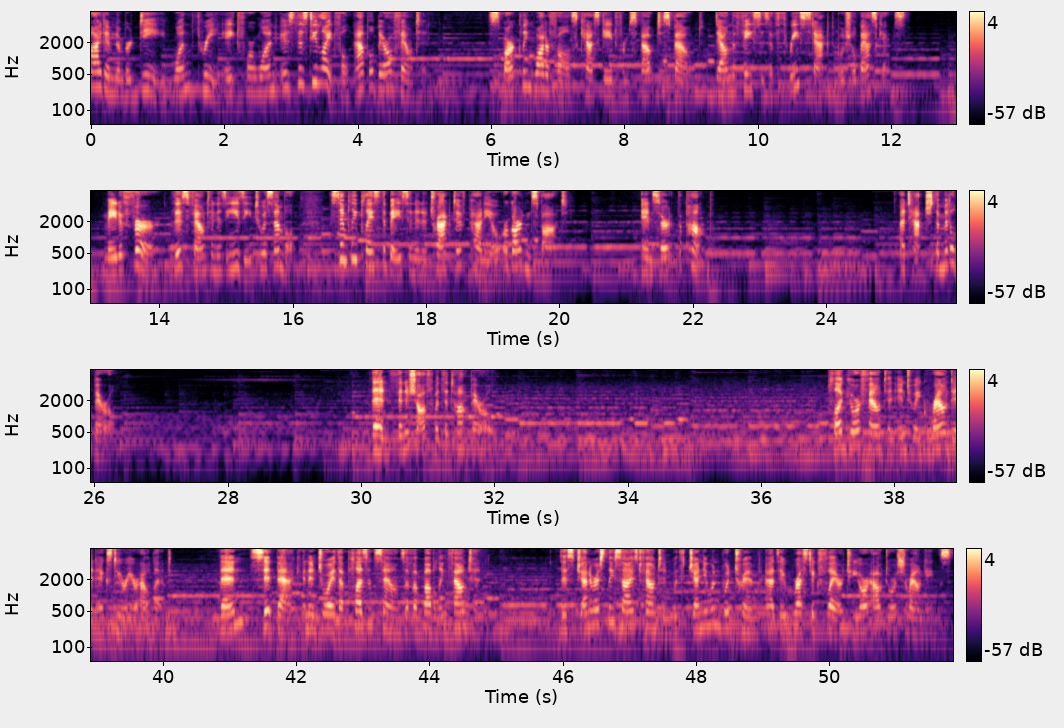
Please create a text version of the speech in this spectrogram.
Item number D13841 is this delightful apple barrel fountain. Sparkling waterfalls cascade from spout to spout down the faces of three stacked bushel baskets. Made of fir, this fountain is easy to assemble. Simply place the base in an attractive patio or garden spot. Insert the pump. Attach the middle barrel. Then finish off with the top barrel. Plug your fountain into a grounded exterior outlet. Then sit back and enjoy the pleasant sounds of a bubbling fountain. This generously sized fountain with genuine wood trim adds a rustic flair to your outdoor surroundings.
